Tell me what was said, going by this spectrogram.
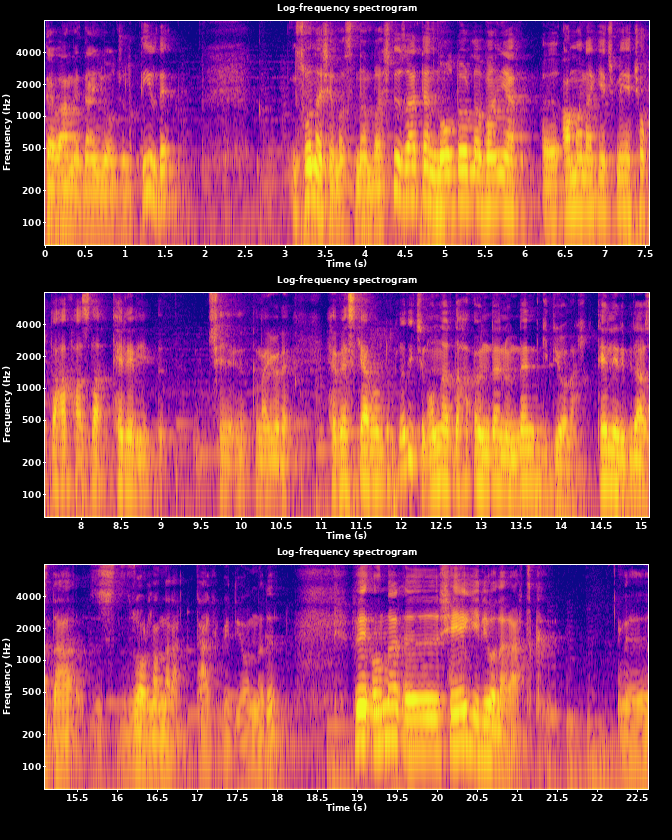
devam eden yolculuk değil de son aşamasından başlıyor. Zaten Noldor'la Vanyar e, Aman'a geçmeye çok daha fazla Teleri şey ırkına göre heveskar oldukları için onlar daha önden önden gidiyorlar. Teleri biraz daha zorlanarak takip ediyor onları. Ve onlar e, şeye geliyorlar artık. E,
